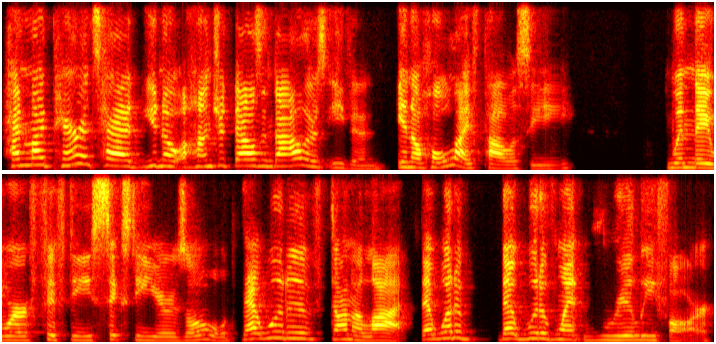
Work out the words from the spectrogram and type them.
Had my parents had, you know, a hundred thousand dollars even in a whole life policy when they were 50, 60 years old, that would have done a lot. That would have that would have went really far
